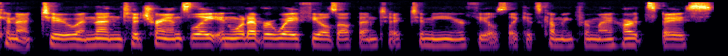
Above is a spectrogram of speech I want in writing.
connect to and then to translate in whatever way feels authentic to me or feels like it's coming from my heart space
